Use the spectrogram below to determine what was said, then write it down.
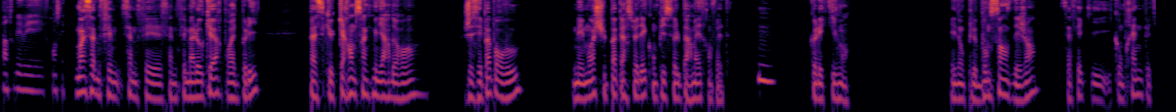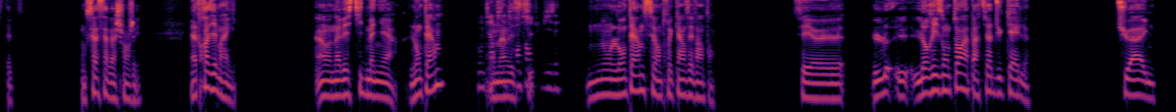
par tous les Français. Moi, ça me fait, ça me fait, ça me fait mal au cœur pour être poli, parce que 45 milliards d'euros, je sais pas pour vous, mais moi, je suis pas persuadé qu'on puisse se le permettre en fait, Hmm. collectivement. Et donc, le bon sens des gens, ça fait qu'ils comprennent petit à petit. Donc ça, ça va changer. La troisième règle, on investit de manière long terme. Long terme, On c'est 30 investit. ans, tu disais. Non, long terme, c'est entre 15 et 20 ans. C'est euh, l'ho- l'horizon temps à partir duquel tu as une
